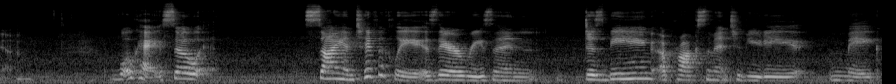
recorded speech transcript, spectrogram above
Yeah. Well, okay, so scientifically, is there a reason? Does being approximate to beauty make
